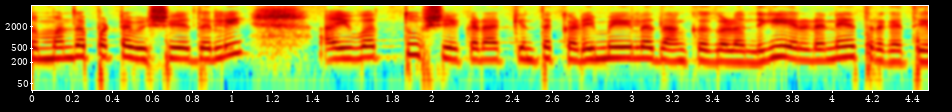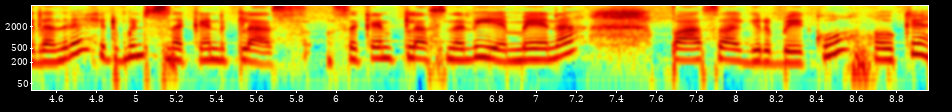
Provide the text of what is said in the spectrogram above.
ಸಂಬಂಧಪಟ್ಟ ವಿಷಯದಲ್ಲಿ ಐವತ್ತು ಶೇಕಡಕ್ಕಿಂತ ಕಡಿಮೆ ಇಲ್ಲದ ಅಂಕಗಳೊಂದಿಗೆ ಎರಡನೇ ತರಗತಿಯಲ್ಲಿ ಅಂದರೆ it means second class second ಕ್ಲಾಸ್ನಲ್ಲಿ ಎಂ ಎನ ಪಾಸ್ ಆಗಿರಬೇಕು ಓಕೆ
